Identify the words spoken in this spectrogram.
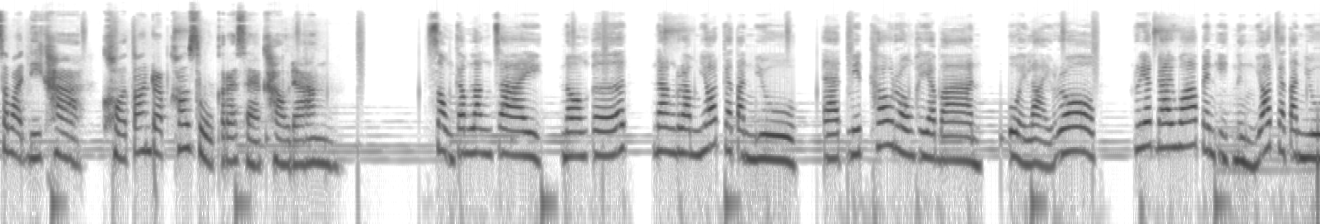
สวัสดีค่ะ ขอต้อนรับเข้าสู่กระแสข่าวดัง ส่งกำลังใจ น้องเอิร์ธนางรำยอดกระตันยูแอดมิดเข้าโรงพยาบาล ป่วยหลายโรค เรียกได้ว่าเป็นอีกหนึ่งยอดกระตันยู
